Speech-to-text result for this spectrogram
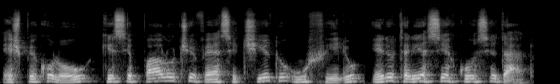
especulou que se Paulo tivesse tido um filho, ele o teria circuncidado.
